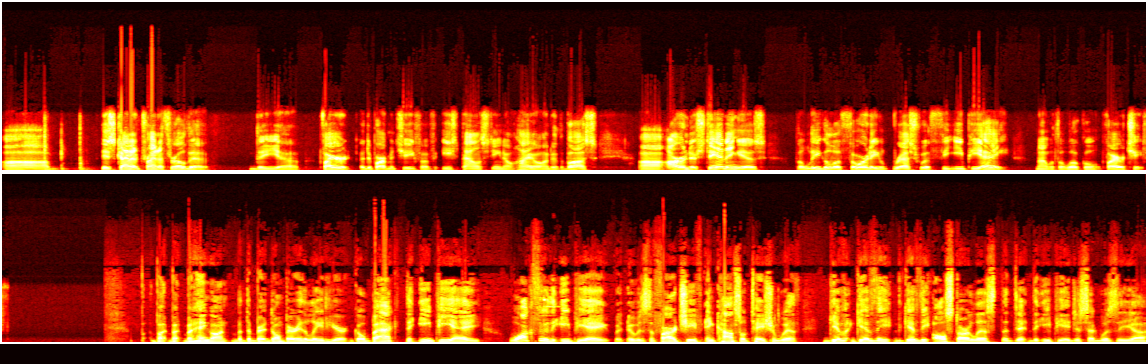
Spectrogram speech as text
uh, is kind of trying to throw the the uh, fire department chief of East Palestine, Ohio, under the bus. Uh, our understanding is the legal authority rests with the EPA, not with the local fire chief. But but but hang on. But the, don't bury the lead here. Go back. The EPA walk through the EPA. It was the fire chief in consultation with Give give the give the all star list that the EPA just said was the uh,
